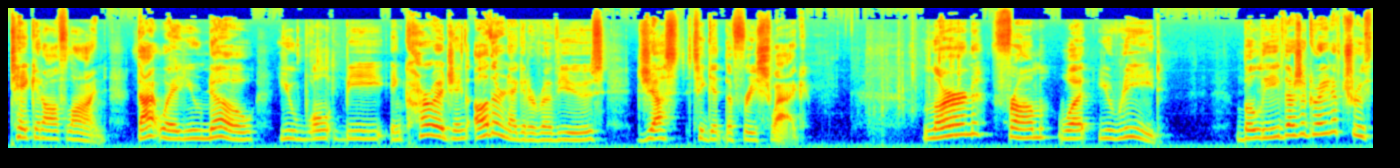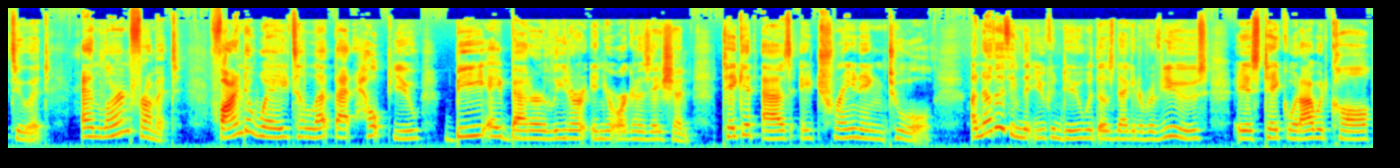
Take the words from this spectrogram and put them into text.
take it offline. That way, you know you won't be encouraging other negative reviews just to get the free swag. Learn from what you read. Believe there's a grain of truth to it and learn from it. Find a way to let that help you be a better leader in your organization. Take it as a training tool. Another thing that you can do with those negative reviews is take what I would call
